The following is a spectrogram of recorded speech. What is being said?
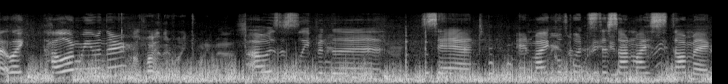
Spent like, how long were you in there? I was probably there for like 20 minutes. I was asleep in the sand and Michael puts this on my stomach.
